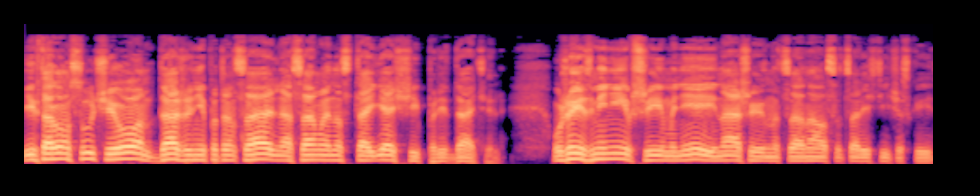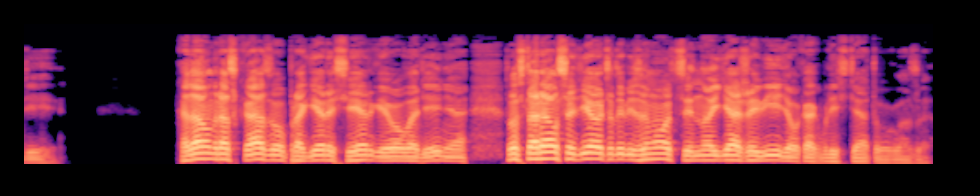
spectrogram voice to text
И в таком случае он даже не потенциальный, а самый настоящий предатель, уже изменивший мне, и нашей национал-социалистической идеи. Когда он рассказывал про Гера Сергия его владения, то старался делать это без эмоций, но я же видел, как блестят его глаза.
